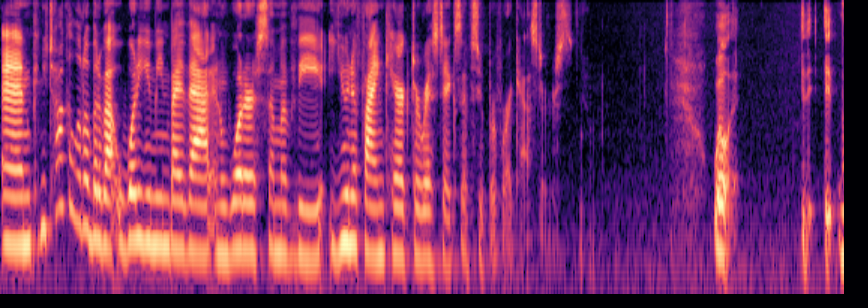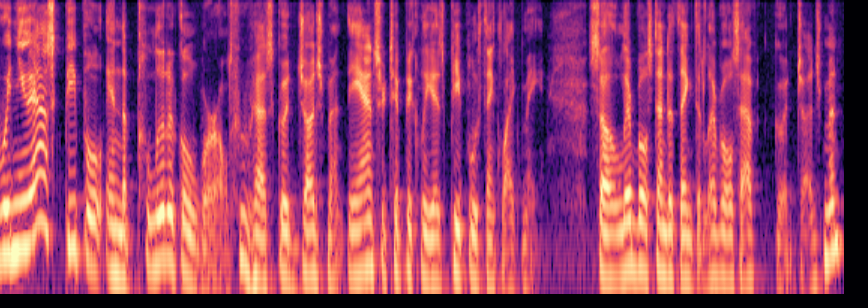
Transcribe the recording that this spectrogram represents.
And can you talk a little bit about what do you mean by that and what are some of the unifying characteristics of super forecasters? Well, when you ask people in the political world who has good judgment, the answer typically is people who think like me. So liberals tend to think that liberals have good judgment,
